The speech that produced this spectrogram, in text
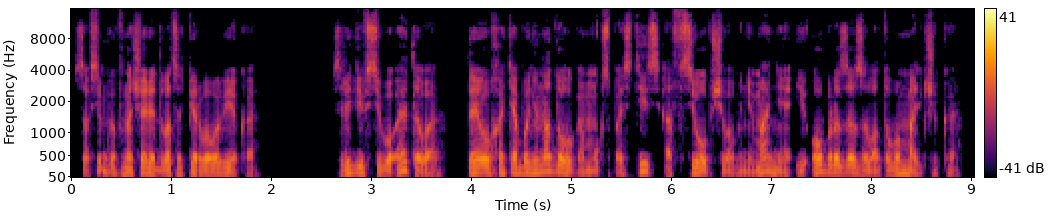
совсем как в начале 21 века. Среди всего этого Тео хотя бы ненадолго мог спастись от всеобщего внимания и образа золотого мальчика. —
